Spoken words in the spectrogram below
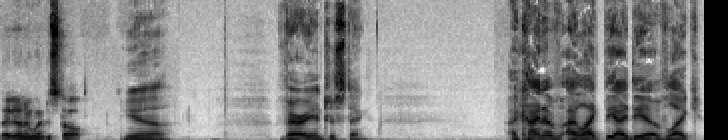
They don't know when to stop. Yeah. Very interesting. I kind of I like the idea of like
